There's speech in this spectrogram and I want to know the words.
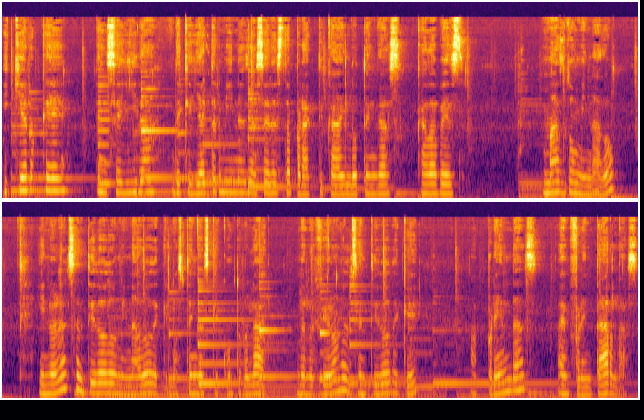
y quiero que enseguida de que ya termines de hacer esta práctica y lo tengas cada vez más dominado, y no en el sentido dominado de que los tengas que controlar, me refiero en el sentido de que aprendas a enfrentarlas,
